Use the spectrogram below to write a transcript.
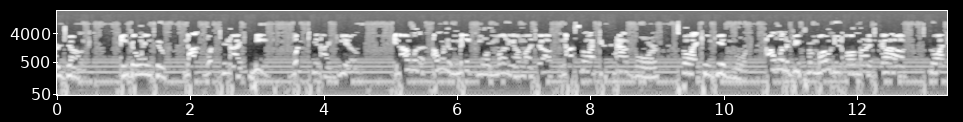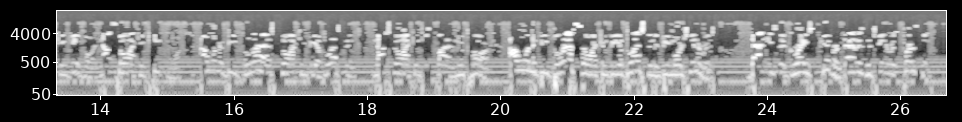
immature junk and go into not what can I keep, what can I give. And I want to I want to make more money on my job, not so I can have more, so I can give more. I want to be promoted on my job so I can give more, not so I can keep more. I want to be blessed so I can be a blessing, not so I can just buy a new car. I want to be blessed so I can be a blessing and be more generous. That is a grace giver. That is a generous person.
